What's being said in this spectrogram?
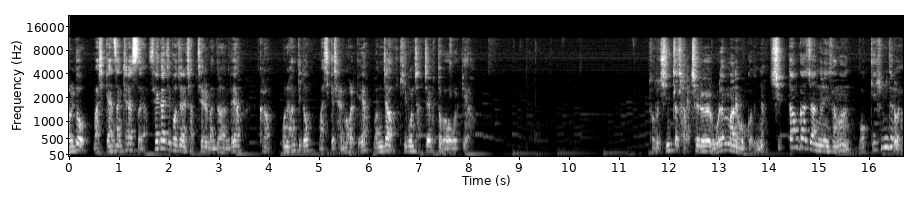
오늘도 맛있게 한 상 차렸어요. 세 가지 버전의 잡채를 만들었는데요. 그럼 오늘 한 끼도 맛있게 잘 먹을게요. 먼저 기본 잡채부터 먹어볼게요. 저도 진짜 잡채를 오랜만에 먹거든요. 식당 가지 않는 이상은 먹기 힘들어요.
